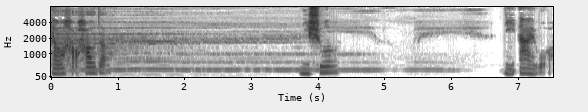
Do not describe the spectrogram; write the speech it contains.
要我好好的，你说你爱我。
